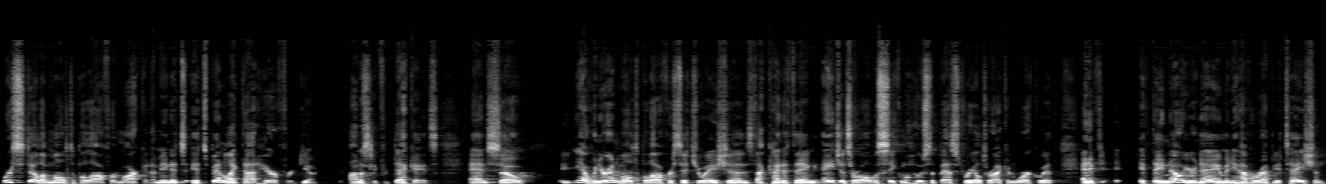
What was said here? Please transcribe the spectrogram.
we're still a multiple offer market. I mean, it's it's been like that here for you know, honestly, for decades. And so, yeah, when you're in multiple offer situations, that kind of thing, agents are always seeking, well, who's the best realtor I can work with? And if if they know your name and you have a reputation,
